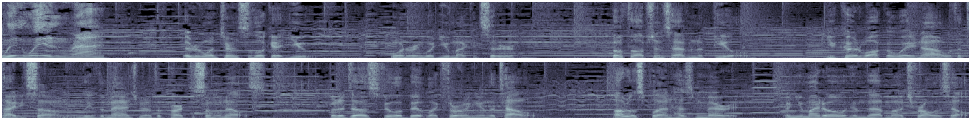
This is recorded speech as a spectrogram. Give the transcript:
Win win, right? Everyone turns to look at you, wondering what you might consider. Both options have an appeal. You could walk away now with a tidy sum and leave the management of the park to someone else, but it does feel a bit like throwing in the towel. Otto's plan has merit, and you might owe him that much for all his help.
